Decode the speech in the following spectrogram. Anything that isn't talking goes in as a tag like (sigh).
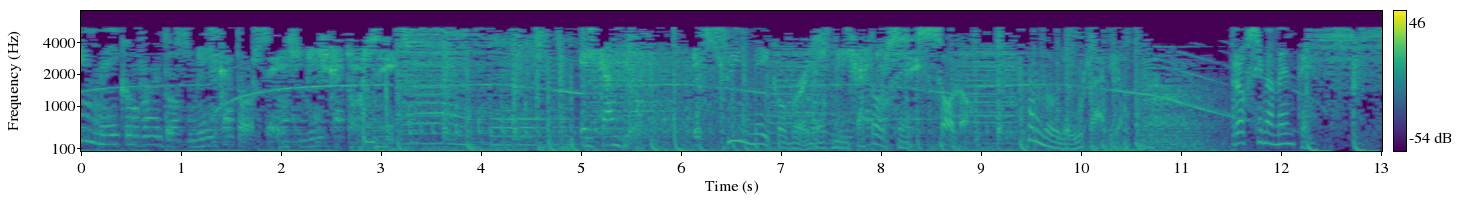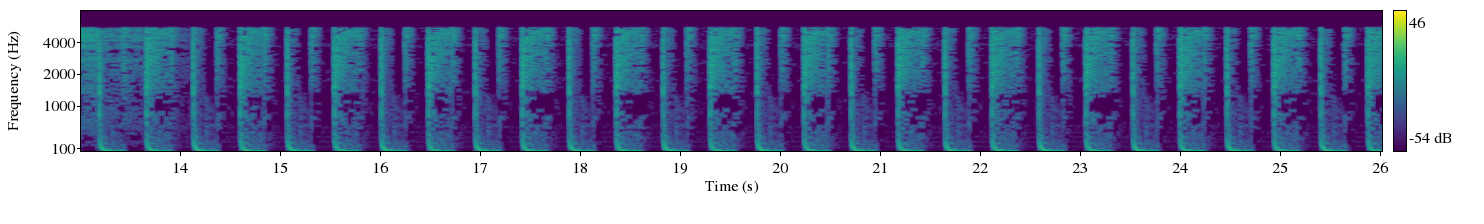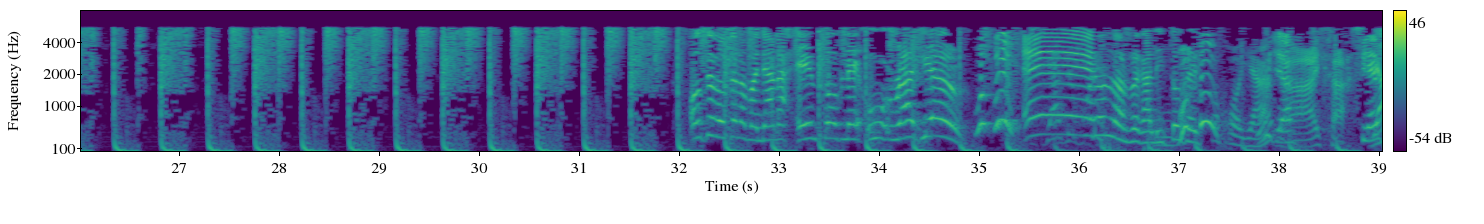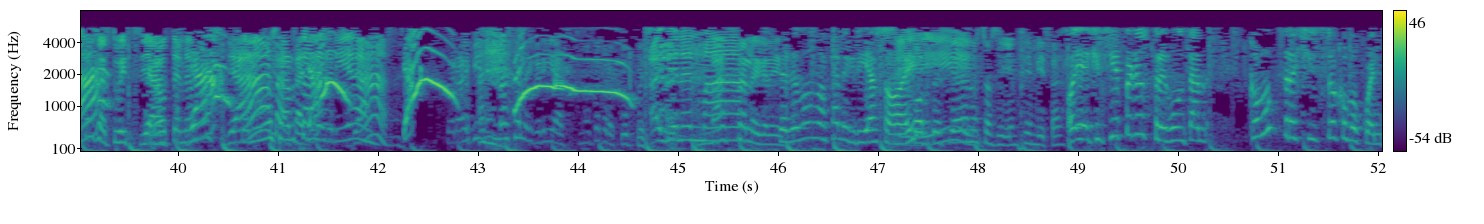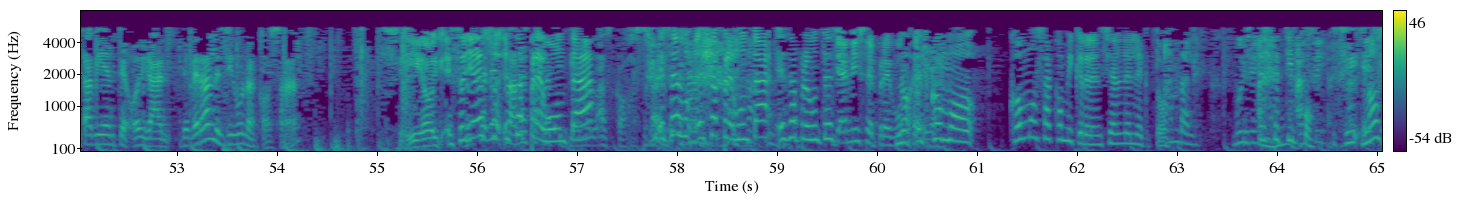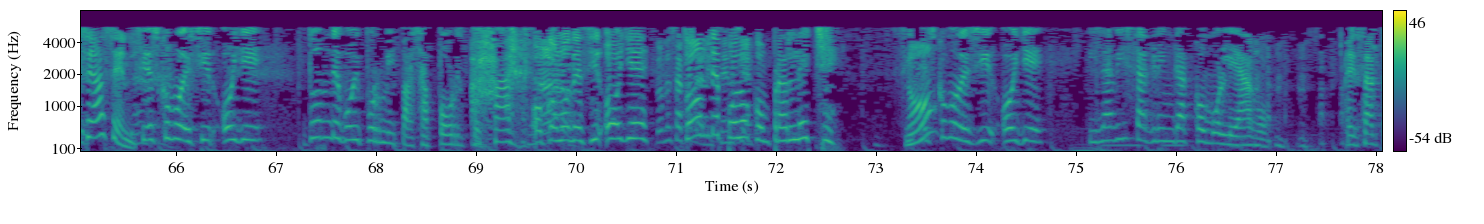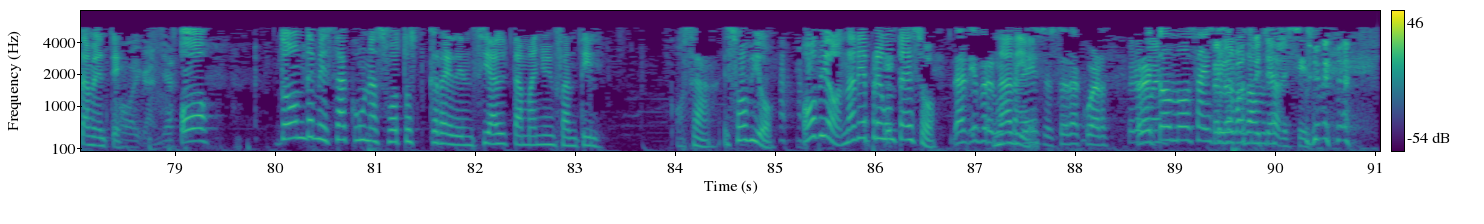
Extreme Makeover 2014. 2014. El cambio. Extreme Makeover 2014. Solo por W Radio. Próximamente. W Radio. ¿Ya se fueron los regalitos de esto, joya? Uy, ya. Ay, hija. Cientos ¿Ya? de tweets ya. Pero tenemos, Ya, tenemos harta ya, alegría. ya. Pero ahí vienen más (laughs) alegrías, no te preocupes. Ahí vienen más. Más alegrías. Tenemos más alegrías hoy. Cortesía de nuestra siguiente invitada. Oye, que siempre nos preguntan, ¿cómo registro como cuentaviente? Oigan, de veras les digo una cosa. Sí, oye, eso No ya es, esta pregunta, las cosas. esa, esa pregunta, esa pregunta es, Ya ni se pregunta. no, es oigan. como, ¿cómo saco mi credencial de lector? Ándale. Muy bien. Este tipo. Así. Sí, no es- se hacen. Sí, es como decir, oye, ¿dónde voy por mi pasaporte? Ajá. O como decir, oye, ¿Dónde puedo comprar leche? Sí, ¿No? Es como decir, oye, ¿y la visa gringa cómo le hago? (laughs) Exactamente. Oigan, ya está. O, ¿dónde me saco unas fotos credencial tamaño infantil? O sea, es obvio. Obvio, nadie pregunta eso. Nadie pregunta Nadie. eso, estoy de acuerdo. Pero, Pero de todos modos, ¿saben qué lo a vamos a decir? (laughs)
